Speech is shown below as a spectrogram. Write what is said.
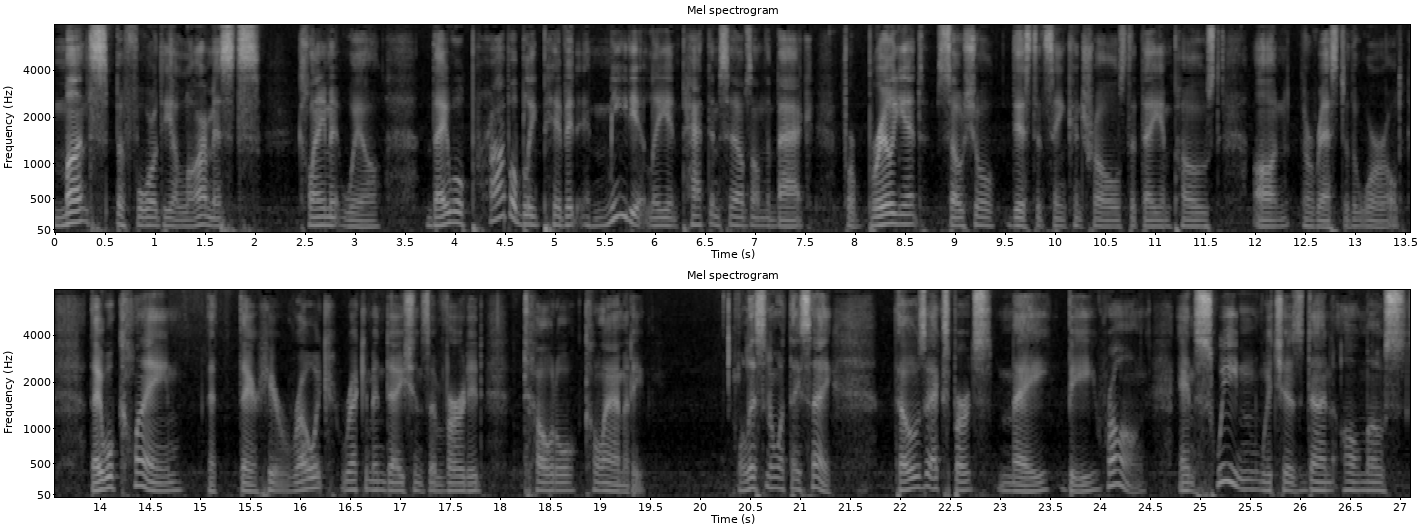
months before the alarmists claim it will, they will probably pivot immediately and pat themselves on the back for brilliant social distancing controls that they imposed on the rest of the world. They will claim that their heroic recommendations averted total calamity. Well, listen to what they say. Those experts may be wrong. And Sweden, which has done almost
